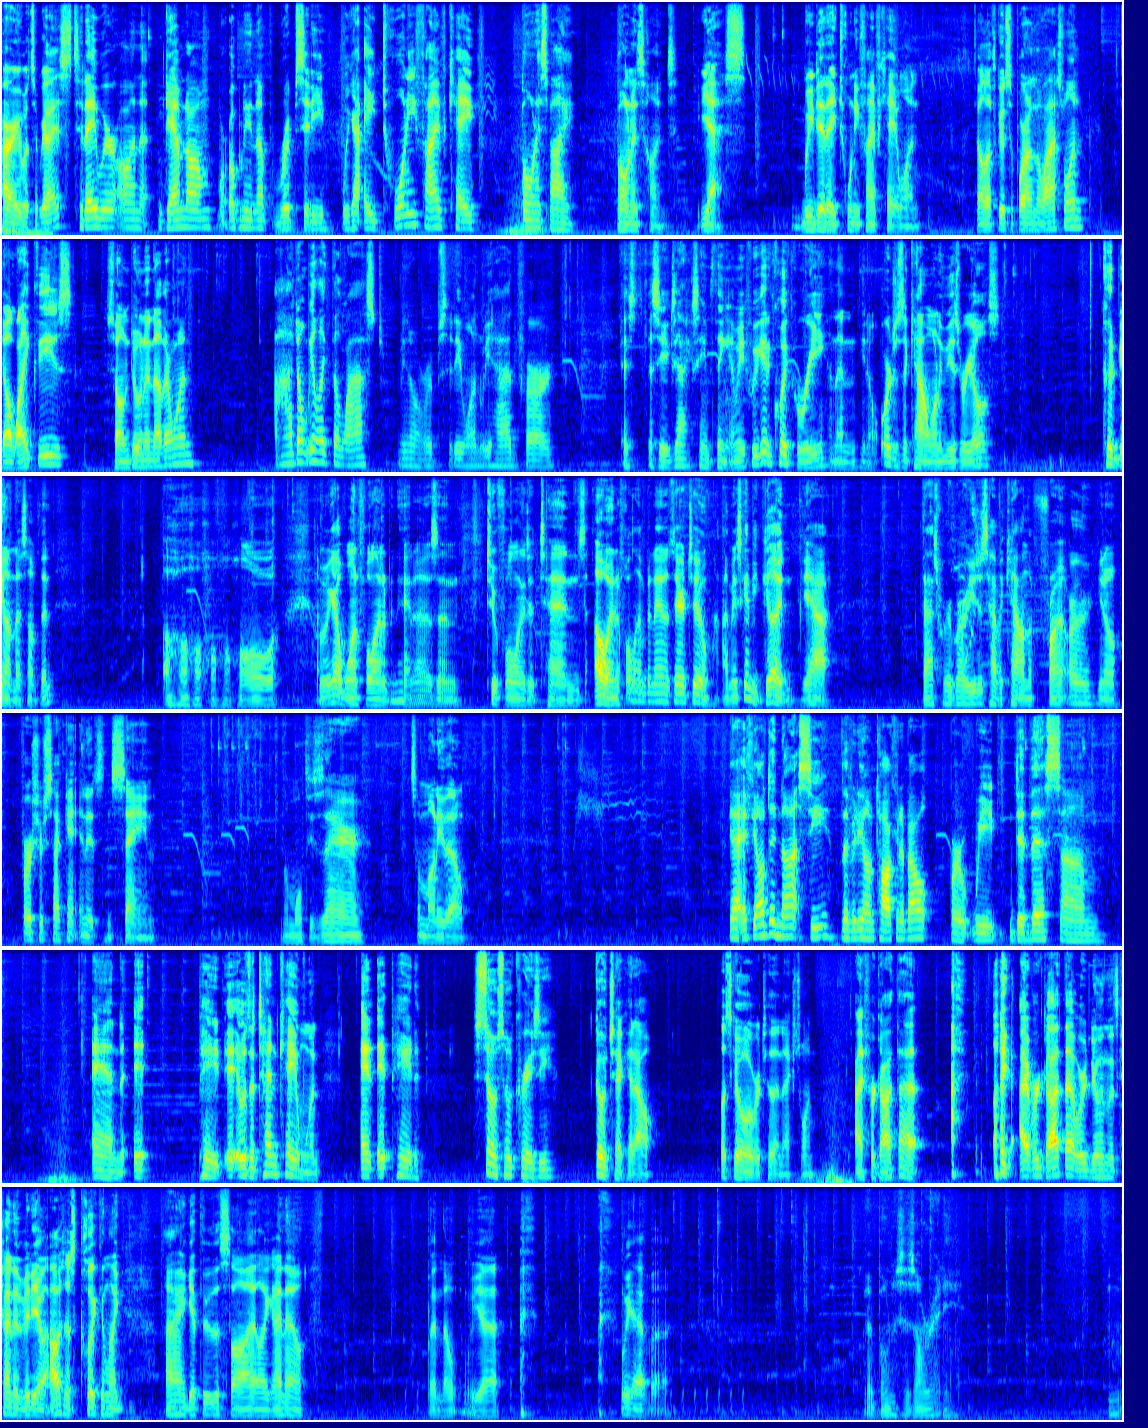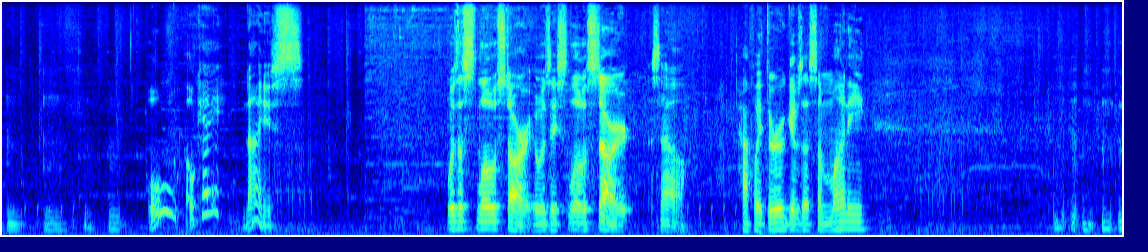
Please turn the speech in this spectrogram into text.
Alright, what's up guys? Today we're on Gamdom. We're opening up Rip City. We got a 25k bonus buy bonus hunt. Yes. We did a 25k one. Y'all have good support on the last one. Y'all like these. So I'm doing another one. Uh, don't be like the last, you know, Rip City one we had for our... It's, it's the exact same thing. I mean, if we get a quick re, and then, you know, or just account one of these reels, could be onto something. Oh, I mean, we got one full line of bananas and two full lines of tens. Oh, and a full line of bananas there too. I mean, it's gonna be good. Yeah. That's where, bro, you just have a count on the front or you know first or second, and it's insane. No multis there. Some money though. Yeah, if y'all did not see the video I'm talking about where we did this, um, and it paid it was a 10k one and it paid so so crazy. Go check it out. Let's go over to the next one. I forgot that like i forgot that we're doing this kind of video. I was just clicking like i get through the slide like i know. But no we uh we have uh we have bonuses already. Mm -mm -mm oh okay. Nice was a slow start. It was a slow start. So halfway through gives us some money.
